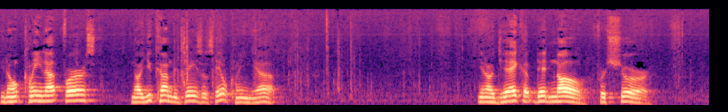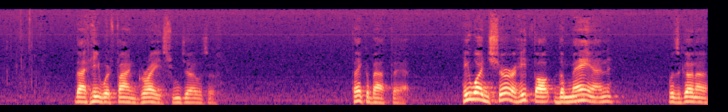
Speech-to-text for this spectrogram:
You don't clean up first. No, you come to Jesus, He'll clean you up. You know, Jacob didn't know for sure that he would find grace from Joseph. Think about that. He wasn't sure. He thought the man was going to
